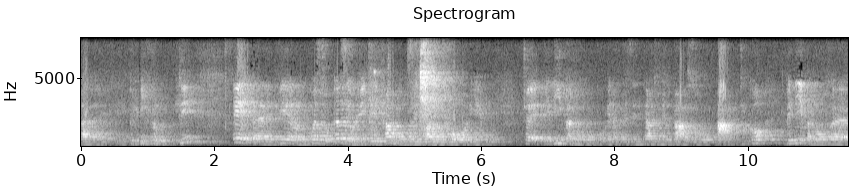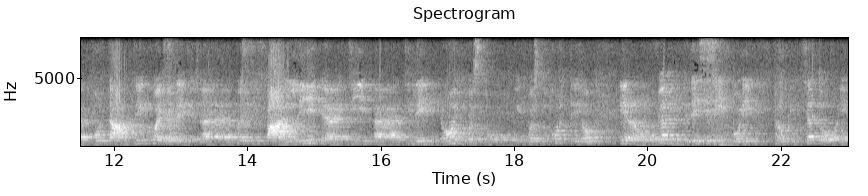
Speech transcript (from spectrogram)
eh, i primi frutti, e eh, vi erano in questa occasione dei famosi palofori, cioè venivano, come rappresentato nel vaso attico, venivano eh, portati queste, eh, questi falli eh, di, eh, di, legno in questo, in questo corteo, erano ovviamente dei simboli propiziatori,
